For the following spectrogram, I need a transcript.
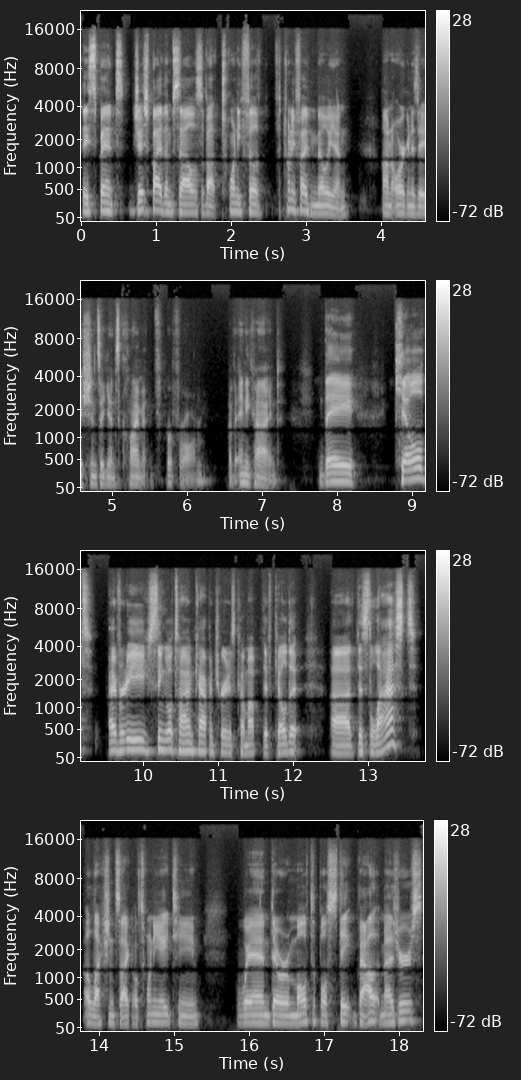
they spent just by themselves about 25, 25 million on organizations against climate reform of any kind. They killed every single time cap and trade has come up, they've killed it. Uh, this last election cycle, 2018, when there were multiple state ballot measures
